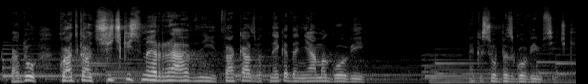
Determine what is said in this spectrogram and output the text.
Когато, когато казват всички сме равни, това казват, нека да няма глави. Нека се обезглавим всички.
